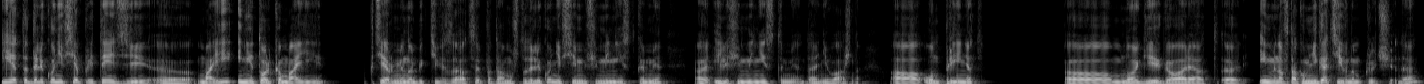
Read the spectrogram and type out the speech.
И это далеко не все претензии э, мои, и не только мои, к термину объективизация, потому что далеко не всеми феминистками э, или феминистами, да, неважно, э, он принят. Э, многие говорят э, именно в таком негативном ключе, да,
